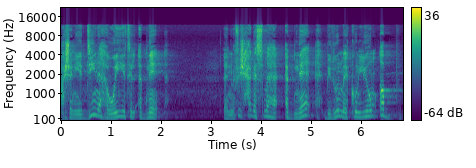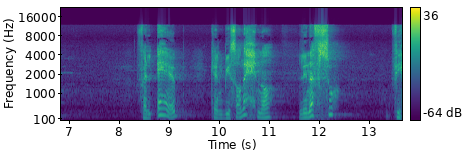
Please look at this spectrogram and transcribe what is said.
عشان يدينا هوية الأبناء لأن مفيش حاجة اسمها أبناء بدون ما يكون ليهم أب. فالآب كان بيصالحنا لنفسه في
